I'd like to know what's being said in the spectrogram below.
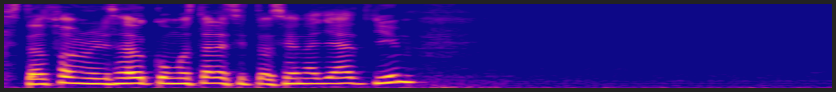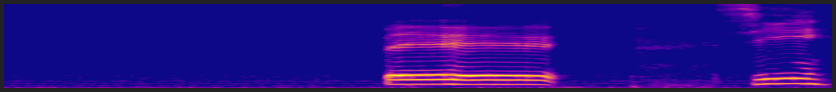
¿Estás familiarizado cómo está la situación allá, Jim? Eh, sí,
